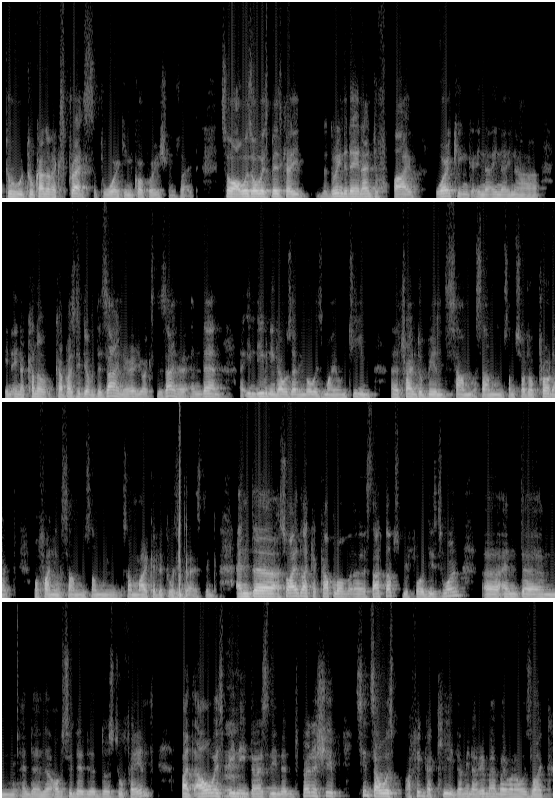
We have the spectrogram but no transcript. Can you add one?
to to kind of express to work in corporations, right? So I was always basically during the day nine to five working in a, in a, in a, in, in a kind of capacity of designer, UX designer, and then uh, in the evening I was having always my own team uh, trying to build some some some sort of product or finding some some some market that was interesting. And uh, so I had like a couple of uh, startups before this one, uh, and um, and obviously the, the, those two failed but I always mm. been interested in entrepreneurship since I was, I think, a kid. I mean, I remember when I was like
